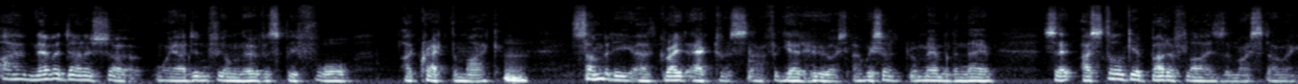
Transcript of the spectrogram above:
I've never done a show where I didn't feel nervous before I cracked the mic. Somebody, a great actress, I forget who, I, I wish I'd remember the name, said, I still get butterflies in my stomach,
